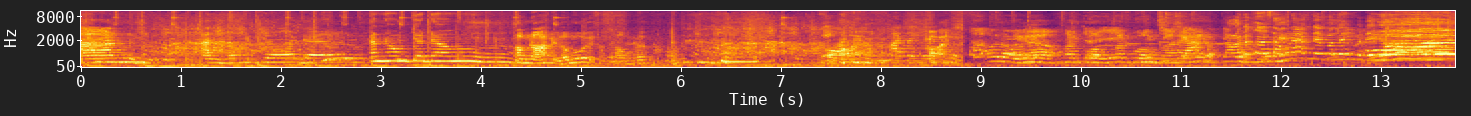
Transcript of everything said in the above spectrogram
anh. Anh không cho đâu. Anh không cho đâu. Không nói về lúa muối về phòng không nữa. Khỏi. ôi rồi Kìa, phân cuồng, phân cuồng chiếc hay Trời đất ơi, sáng nay em đem vali mà đi ôi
